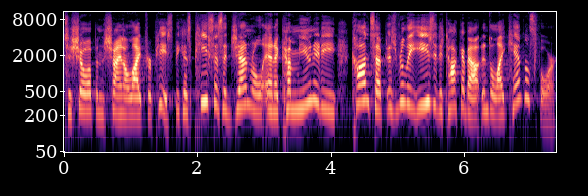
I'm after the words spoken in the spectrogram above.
to show up and shine a light for peace because peace as a general and a community concept is really easy to talk about and to light candles for.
